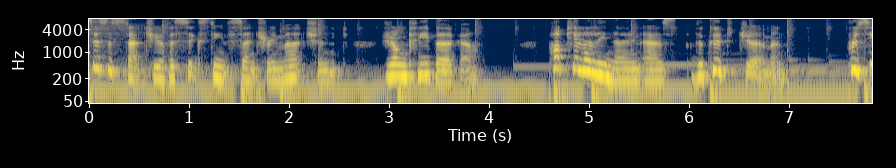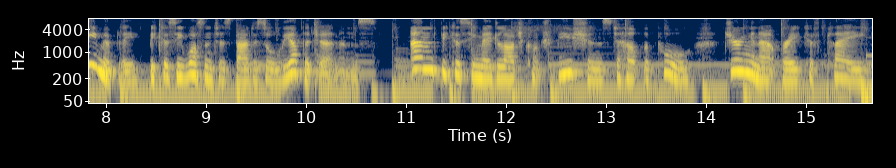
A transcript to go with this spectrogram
This is a statue of a 16th century merchant, Jean Kleberger, popularly known as the Good German, presumably because he wasn't as bad as all the other Germans, and because he made large contributions to help the poor during an outbreak of plague.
